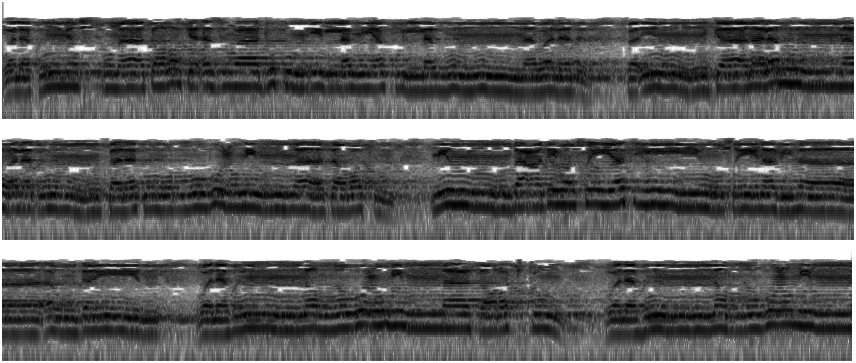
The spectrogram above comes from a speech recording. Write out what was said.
ولكم نصف ما ترك أزواجكم إن لم يكن لهن ولد فإن كان لهن ولد فلكم الربع مما تركن من بعد وصية يوصين بها أو دين ولهن الربع مما تركتم ولهن الربع مما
